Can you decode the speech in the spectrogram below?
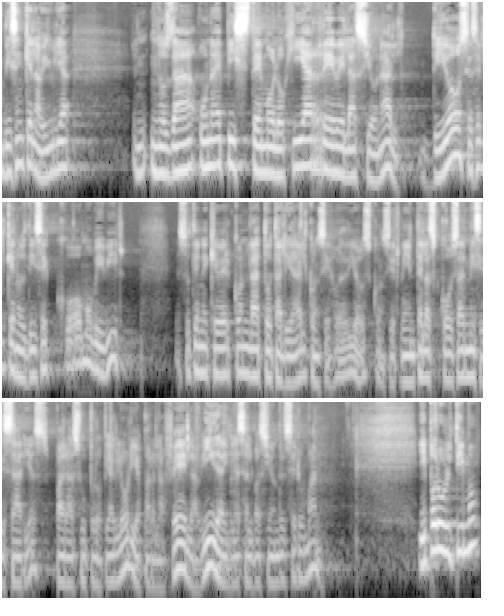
Dicen que la Biblia nos da una epistemología revelacional. Dios es el que nos dice cómo vivir. Eso tiene que ver con la totalidad del consejo de Dios concerniente a las cosas necesarias para su propia gloria, para la fe, la vida y la salvación del ser humano. Y por último,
